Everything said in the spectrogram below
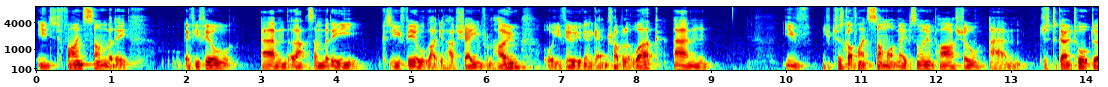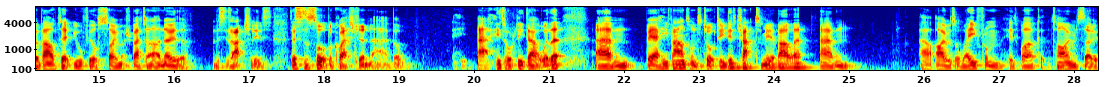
you need to find somebody, if you feel um, that that somebody because you feel like you'll have shame from home or you feel you're going to get in trouble at work. Um, you've you've just got to find someone, maybe someone impartial, um, just to go and talk to about it. You'll feel so much better. And I know that this is actually this this is a sort of a question, uh, but he, uh, he's already dealt with it. Um, but yeah, he found someone to talk to. He did chat to me about it. Um, uh, I was away from his work at the time, so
